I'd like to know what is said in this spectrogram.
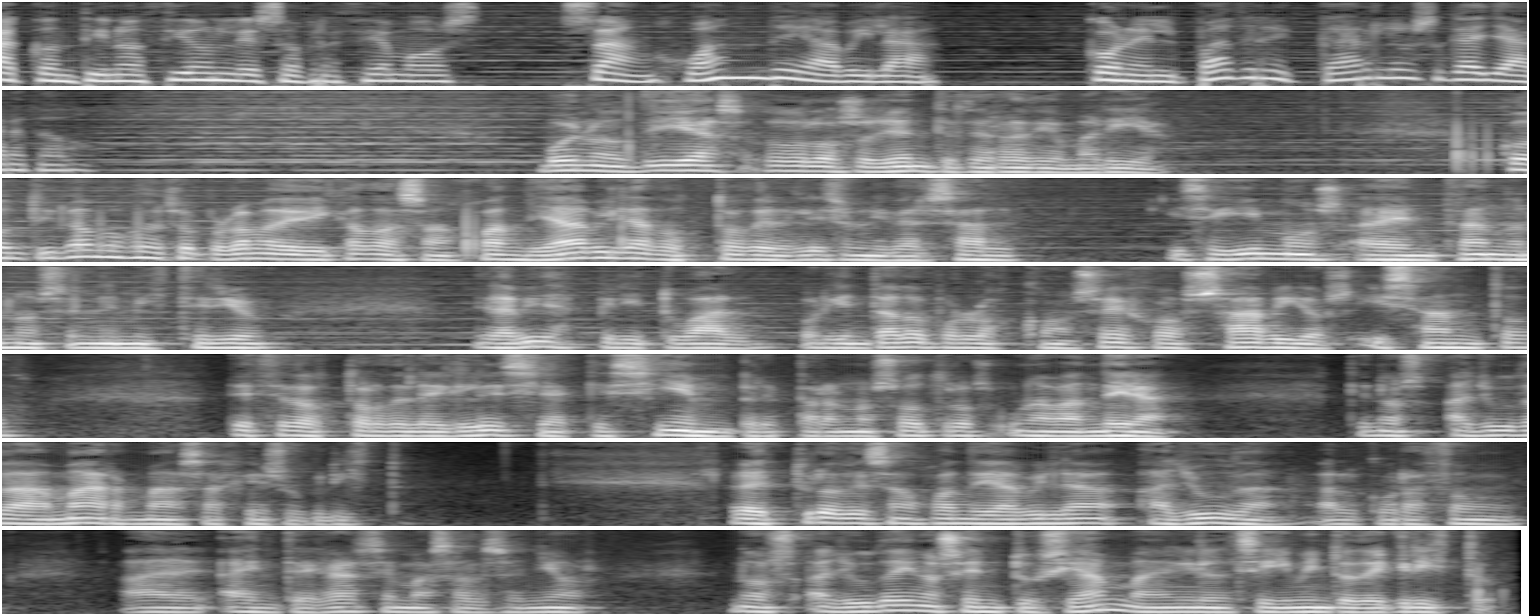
A continuación les ofrecemos San Juan de Ávila con el Padre Carlos Gallardo. Buenos días a todos los oyentes de Radio María. Continuamos con nuestro programa dedicado a San Juan de Ávila, doctor de la Iglesia Universal, y seguimos adentrándonos en el misterio de la vida espiritual, orientado por los consejos sabios y santos de este doctor de la Iglesia, que siempre para nosotros una bandera que nos ayuda a amar más a Jesucristo. La lectura de San Juan de Ávila ayuda al corazón a, entregarse más al Señor, nos ayuda y nos entusiasma en el seguimiento de Cristo.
